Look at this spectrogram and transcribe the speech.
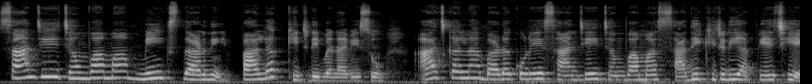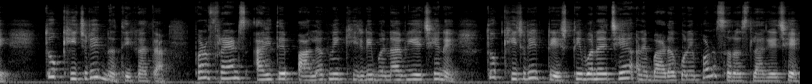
સાંજે જમવામાં મિક્સ દાળની પાલક ખીચડી બનાવીશું. આજકાલના બાળકોને સાંજે જમવામાં સાદી ખીચડી આપીએ છીએ તો ખીચડી નથી ખાતા. પણ ફ્રેન્ડ્સ આ રીતે પાલકની ખીચડી બનાવીએ છીએ ને તો ખીચડી ટેસ્ટી બને છે અને બાળકોને પણ સરસ લાગે છે.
